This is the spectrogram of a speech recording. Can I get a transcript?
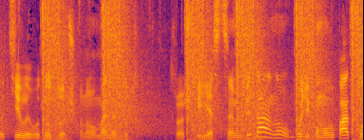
летіли в одну точку. Ну, у мене тут трошки є з цим біда. Ну, в будь-якому випадку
